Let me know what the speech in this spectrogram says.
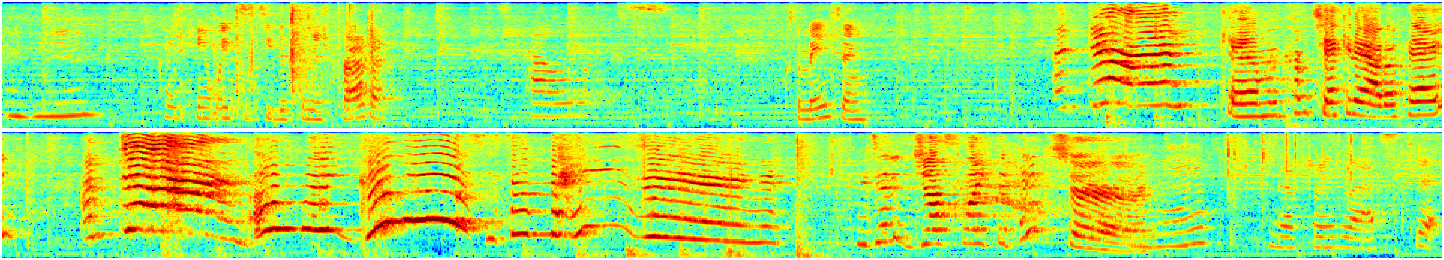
Mm-hmm. I can't wait to see the finished product. How it looks. Looks amazing. I'm done! Okay, I'm gonna come check it out, okay? Just like the picture. Mm-hmm. That's my last step.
